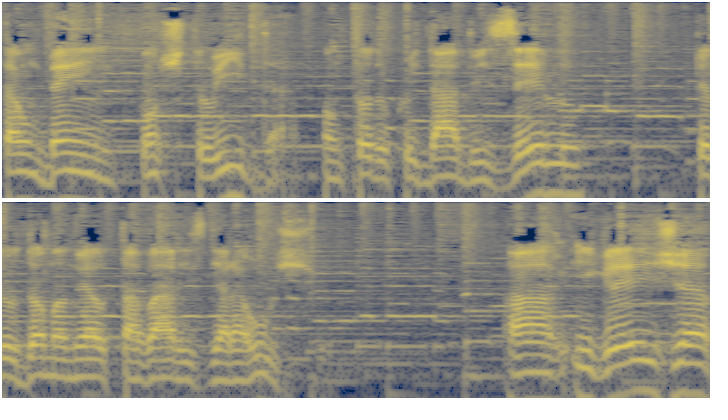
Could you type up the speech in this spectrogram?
tão bem construída, com todo cuidado e zelo, pelo Dom Manuel Tavares de Araújo. A igreja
